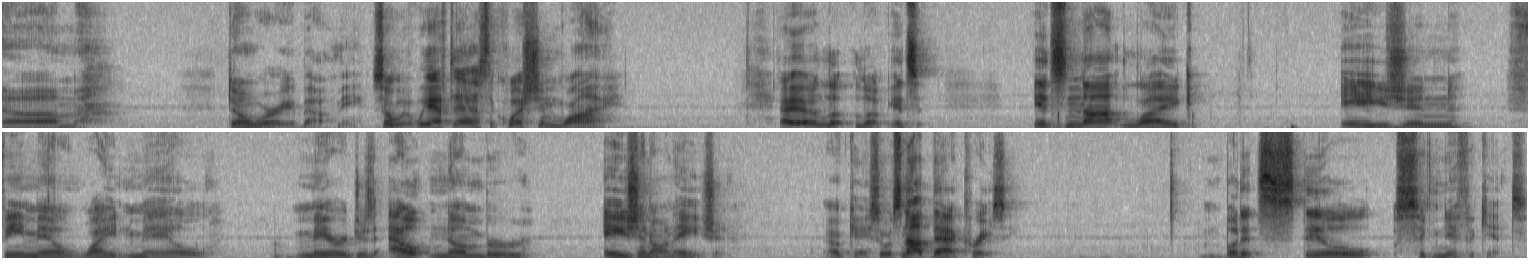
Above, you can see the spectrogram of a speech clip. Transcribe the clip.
Um, don't worry about me. So we have to ask the question why? Uh, look, look, it's it's not like Asian female white male marriages outnumber Asian on Asian. Okay, so it's not that crazy. But it's still significant.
